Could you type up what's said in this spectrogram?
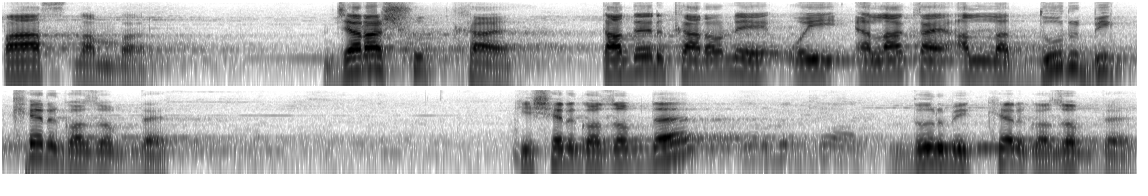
পাঁচ নাম্বার, যারা সুদ খায় তাদের কারণে ওই এলাকায় আল্লাহ দুর্ভিক্ষের গজব দেয় কিসের গজব দেয় দুর্ভিক্ষের গজব দেয়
